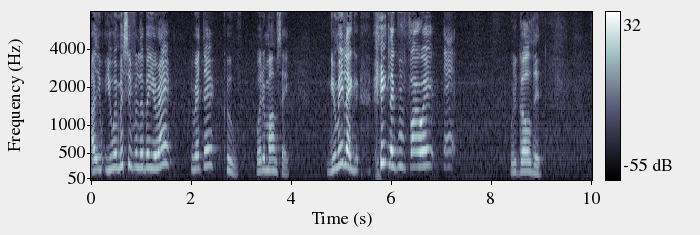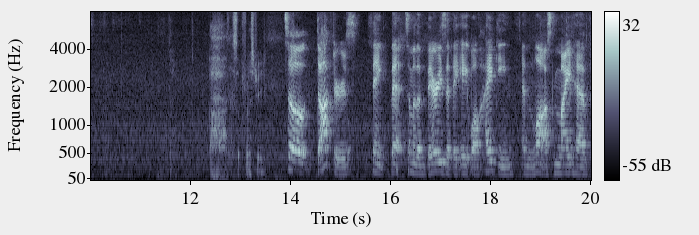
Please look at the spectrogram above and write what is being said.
Are you, you went missing for a little bit. You're right? You right there? Cool. What did mom say? You mean like, like from far away? That. We're golden. Oh, that's so frustrating. So doctors think that some of the berries that they ate while hiking and lost might have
